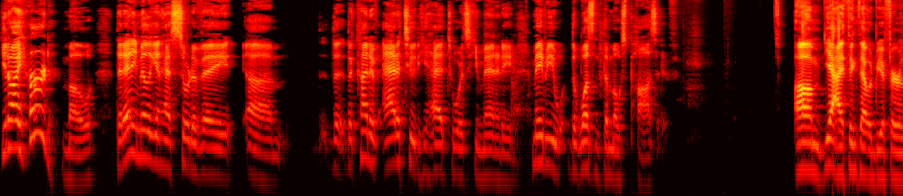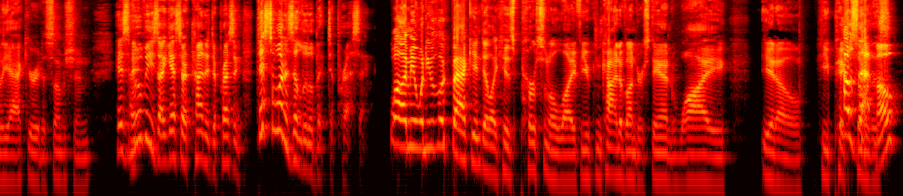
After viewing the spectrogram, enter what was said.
You know, I heard Mo that Andy Milligan has sort of a um, the the kind of attitude he had towards humanity. Maybe that wasn't the most positive. Um, yeah, I think that would be a fairly accurate assumption. His movies, I guess, are kind of depressing. This one is a little bit depressing. Well, I mean, when you look back into like his personal life, you can kind of understand why you know he picked. How's that, this- Mo?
